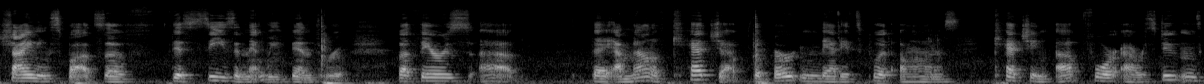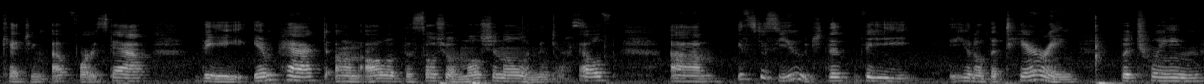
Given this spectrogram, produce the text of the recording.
shining spots of this season that we've been through. But there's uh, the amount of catch up, the burden that it's put on Yes. catching up for our students, catching up for our staff, the impact on all of the social, emotional, and mental Yes. health um, it's just huge. The the you know the tearing between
